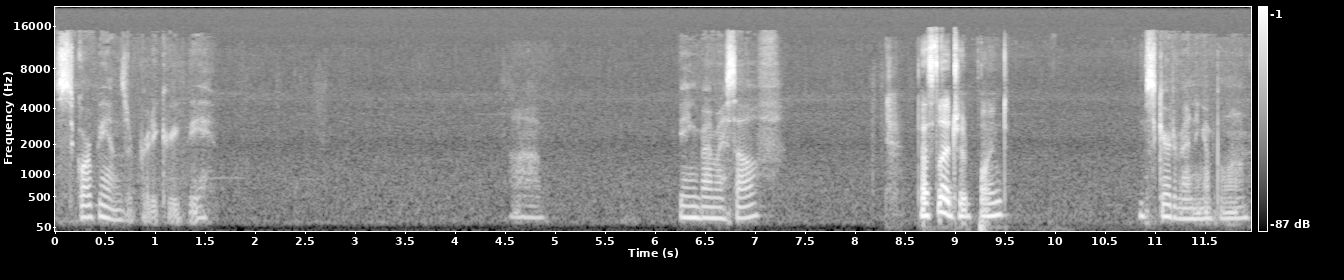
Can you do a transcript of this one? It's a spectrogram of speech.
Scorpions are pretty creepy. Uh, being by myself. That's a legit point. I'm scared of ending up alone.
